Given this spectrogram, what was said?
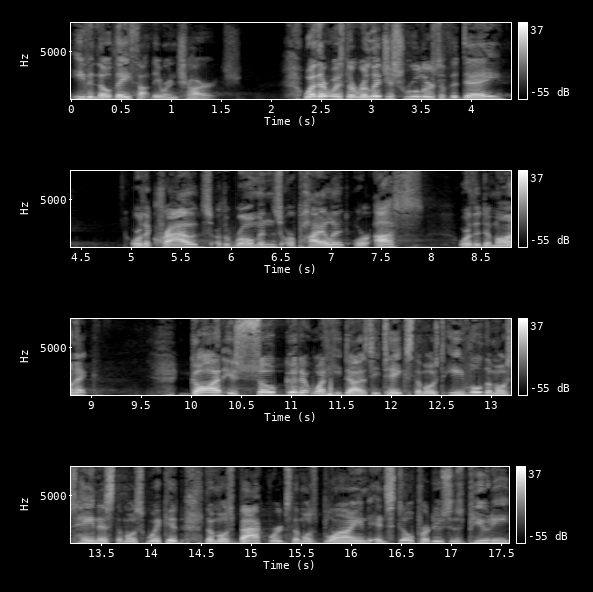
even though they thought they were in charge. Whether it was the religious rulers of the day, or the crowds, or the Romans, or Pilate, or us, or the demonic, God is so good at what he does. He takes the most evil, the most heinous, the most wicked, the most backwards, the most blind, and still produces beauty,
